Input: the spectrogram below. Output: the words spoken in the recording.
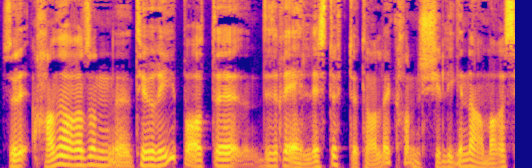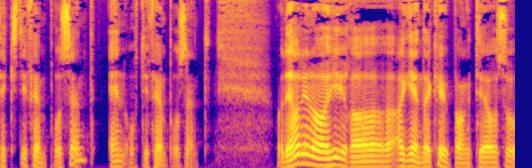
Så det, Han har en sånn eh, teori på at eh, det reelle støttetallet kanskje ligger nærmere 65% enn 85% Og Det har de nå hyra Agenda Kaupang til å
